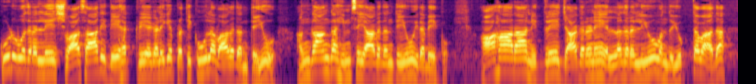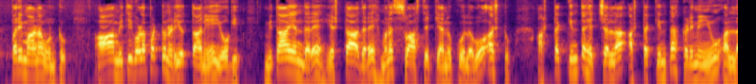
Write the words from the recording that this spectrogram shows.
ಕೂಡುವುದರಲ್ಲಿ ಶ್ವಾಸಾದಿ ದೇಹಕ್ರಿಯೆಗಳಿಗೆ ಪ್ರತಿಕೂಲವಾಗದಂತೆಯೂ, ಅಂಗಾಂಗ ಹಿಂಸೆಯಾಗದಂತೆಯೂ ಇರಬೇಕು. ಆಹಾರ, ನಿದ್ರೆ, ಜಾಗರಣೆ ಎಲ್ಲದರಲ್ಲಿಯೂ ಒಂದು ಯುಕ್ತವಾದ ಪರಿಮಾಣ ಉಂಟು. ಆ ಮಿತಿಗೊಳಪಟ್ಟು ನಡೆಯುತ್ತಾನೆ ಯೋಗಿ. ಮಿತ ಎಂದರೆ ಎಷ್ಟಾದರೆ ಮನಸ್ವಾಸ್ಥ್ಯಕ್ಕೆ ಅನುಕೂಲವೋ ಅಷ್ಟು. ಅಷ್ಟಕ್ಕಿಂತ ಹೆಚ್ಚಲ್ಲ, ಅಷ್ಟಕ್ಕಿಂತ ಕಡಿಮೆಯೂ ಅಲ್ಲ.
